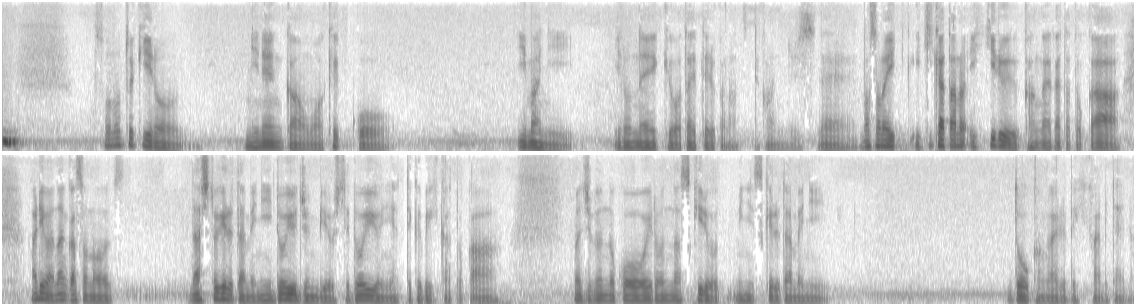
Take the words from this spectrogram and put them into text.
ー、うん、その時の2年間は結構今にいろんな影響を与えてるかなって感じですね、まあ、その生き方の生きる考え方とかあるいはなかその成し遂げるためにどういう準備をしてどういうふうにやっていくべきかとかまあ、自分のこういろんなスキルを身につけるためにどう考えるべきかみたいな。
